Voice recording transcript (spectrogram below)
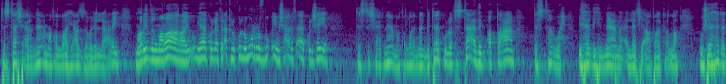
تستشعر نعمة الله عز وجل عليه. مريض المرارة يقوم يأكل لك الأكل كله مر في بقي مش عارف آكل شيء. تستشعر نعمة الله أنك بتأكل وتستعذب الطعام. تستروح بهذه النعمة التي أعطاك الله. مشاهدة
